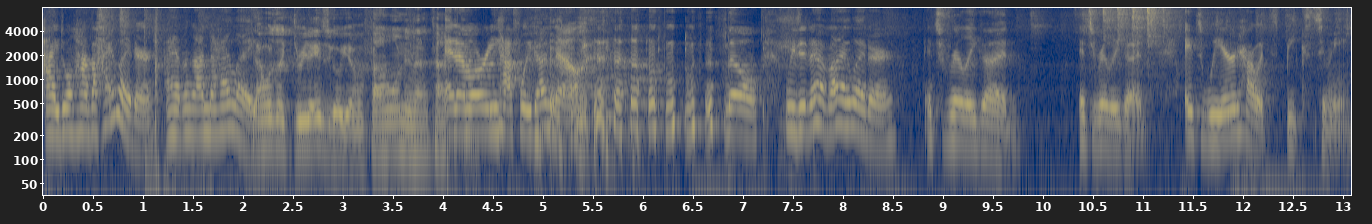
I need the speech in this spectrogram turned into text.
I don't have a highlighter. I haven't gotten to highlight. That was like three days ago. You haven't found one in that time. And I'm already halfway done now. no, we didn't have a highlighter. It's really good. It's really good. It's weird how it speaks to me.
